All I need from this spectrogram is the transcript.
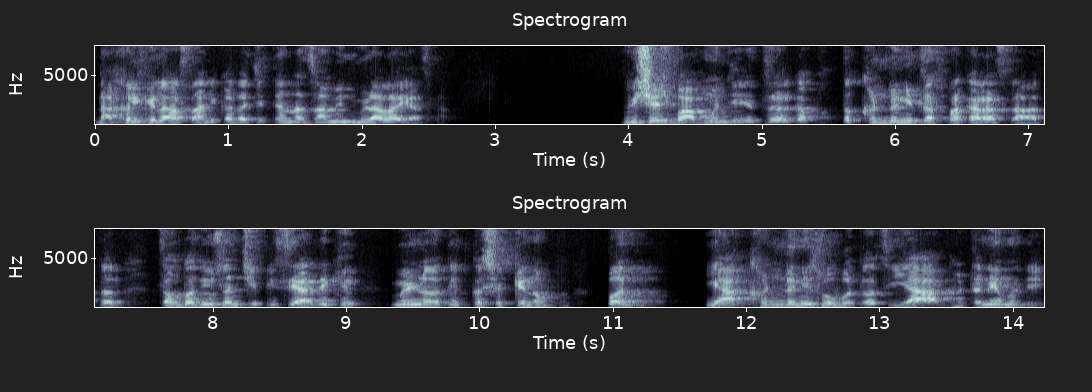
दाखल केला असता आणि कदाचित त्यांना जामीन मिळालाही असता. विशेष बाब म्हणजे जर का फक्त खंडणीचाच प्रकार असता तर चौदा दिवसांची पी देखील मिळणं तितकं शक्य नव्हतं. पण या खंडणीसोबतच या घटनेमध्ये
